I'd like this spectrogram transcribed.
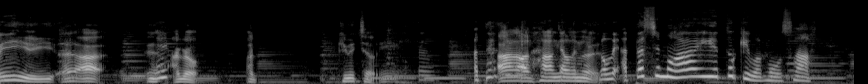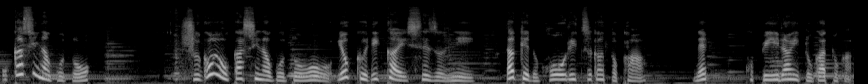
いい、いい、あ、あねあの、あ、決めちゃう。いい。私もああ、はいごめん、私もああいう時はもうさ、おかしなことすごいおかしなことをよく理解せずに、だけど法律がとか、ね、コピーライトがとか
